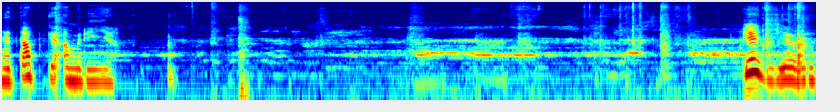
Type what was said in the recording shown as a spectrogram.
Не тапки, а мрія. П'ять євро.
